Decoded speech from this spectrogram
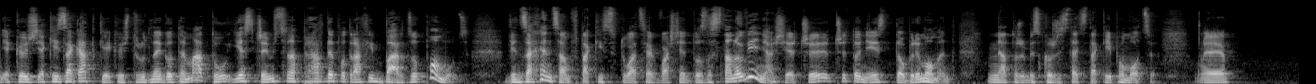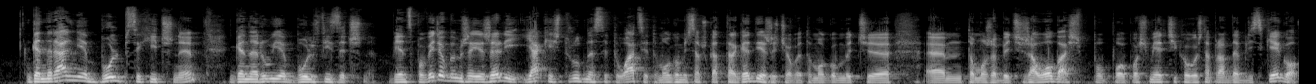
jakiegoś, jakiejś zagadki, jakiegoś trudnego tematu jest czymś, co naprawdę potrafi bardzo pomóc. Więc zachęcam w takich sytuacjach właśnie do zastanowienia się, czy, czy to nie jest dobry moment na to, żeby skorzystać z takiej takiej pomocy. E, generalnie ból psychiczny generuje ból fizyczny. Więc powiedziałbym, że jeżeli jakieś trudne sytuacje, to mogą być na przykład tragedie życiowe, to mogą być, e, to może być żałoba po, po, po śmierci kogoś naprawdę bliskiego.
